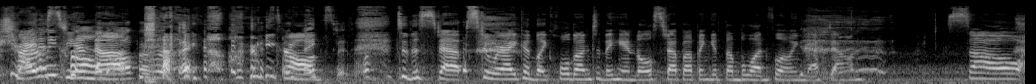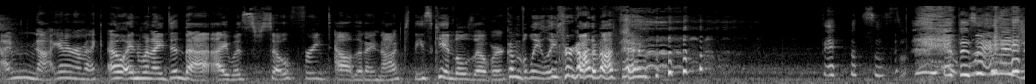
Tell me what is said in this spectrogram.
try Army to stand up, off of her try- bed. army crawled to the steps to where I could like hold on to the handle, step up, and get the blood flowing back down. So I'm not gonna remember. Oh, and when I did that, I was so freaked out that I knocked these candles over. Completely forgot about them. This is- if this isn't a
